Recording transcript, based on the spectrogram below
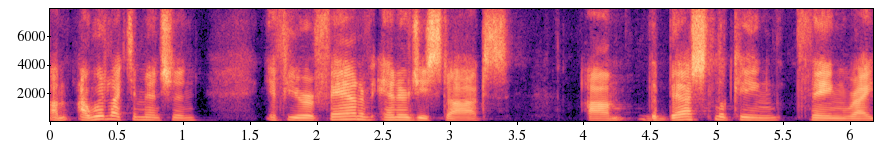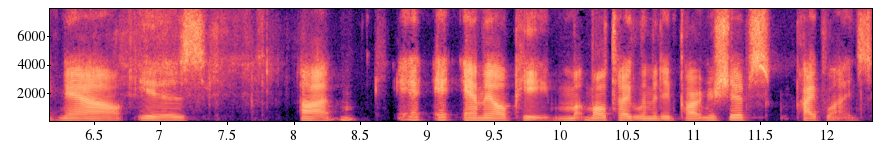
Um, I would like to mention, if you're a fan of energy stocks, um, the best-looking thing right now is uh, MLP, multi-limited partnerships pipelines.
